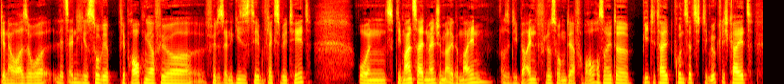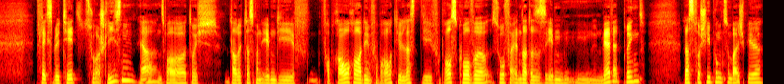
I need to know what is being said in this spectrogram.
Genau, also letztendlich ist es so, wir, wir brauchen ja für, für das Energiesystem Flexibilität. Und die Mahlzeitenmenschen im Allgemeinen, also die Beeinflussung der Verbraucherseite, bietet halt grundsätzlich die Möglichkeit, Flexibilität zu erschließen, ja, und zwar durch, dadurch, dass man eben die Verbraucher, den Verbrauch, die Last, die Verbrauchskurve so verändert, dass es eben einen Mehrwert bringt. Lastverschiebung zum Beispiel.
